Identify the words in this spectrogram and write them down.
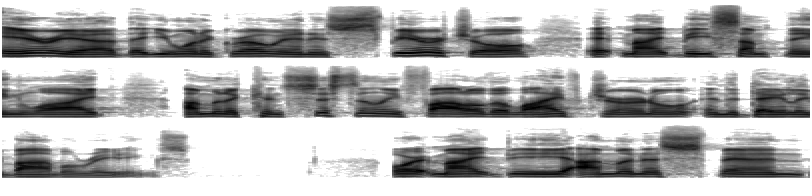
area that you want to grow in is spiritual, it might be something like I'm going to consistently follow the life journal and the daily Bible readings. Or it might be I'm going to spend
